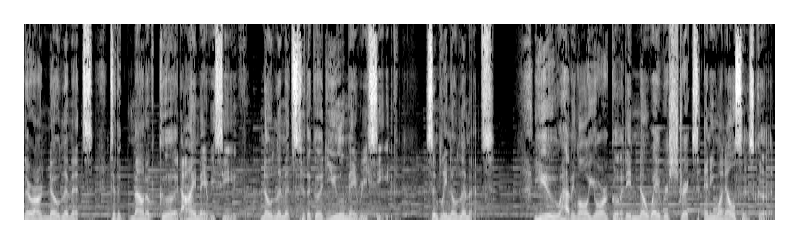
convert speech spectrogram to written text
There are no limits to the amount of good I may receive. No limits to the good you may receive. Simply no limits. You having all your good in no way restricts anyone else's good.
